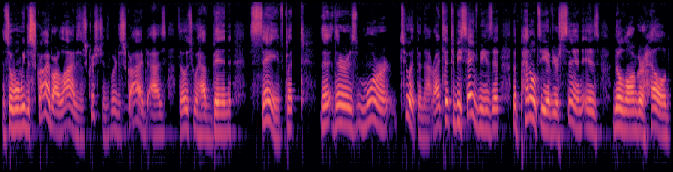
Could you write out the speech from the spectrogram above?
And so when we describe our lives as Christians, we're described as those who have been saved. But there's more to it than that, right? To, to be saved means that the penalty of your sin is no longer held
